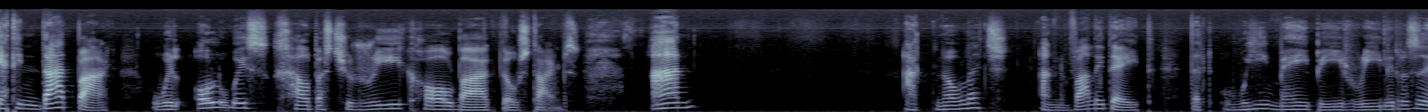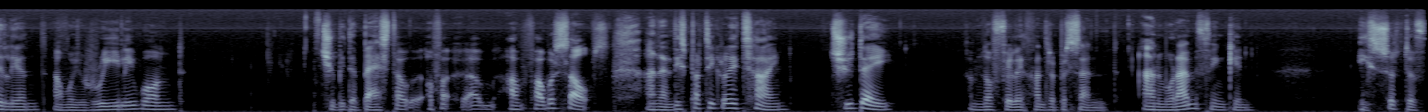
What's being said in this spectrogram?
getting that back will always help us to recall back those times and acknowledge and validate that we may be really resilient and we really want to be the best of, of, um, of ourselves. And at this particular time, today, I'm not feeling 100%. And what I'm thinking is sort of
